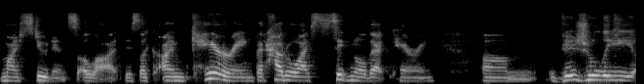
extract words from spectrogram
my students a lot is like I'm caring, but how do I signal that caring? Um, visually,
